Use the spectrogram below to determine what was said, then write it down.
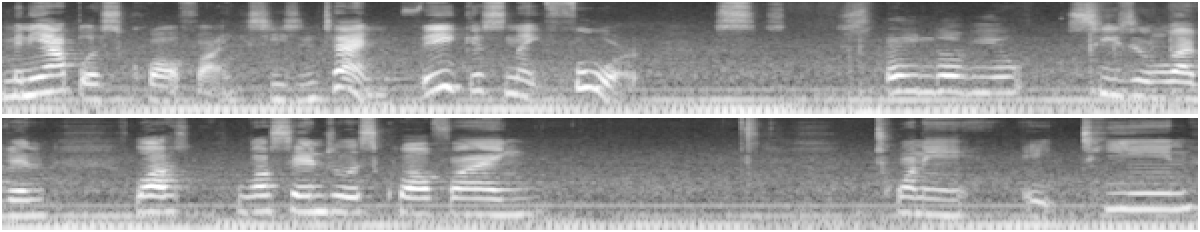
Minneapolis qualifying, season 10. Vegas night four. ANW season 11, Los, Los Angeles qualifying 2018,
